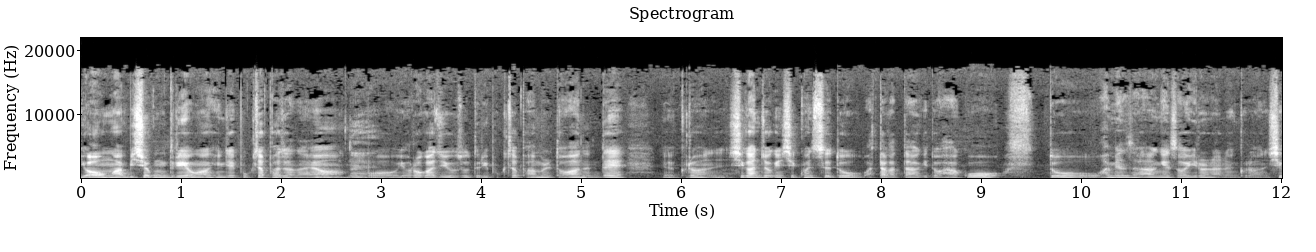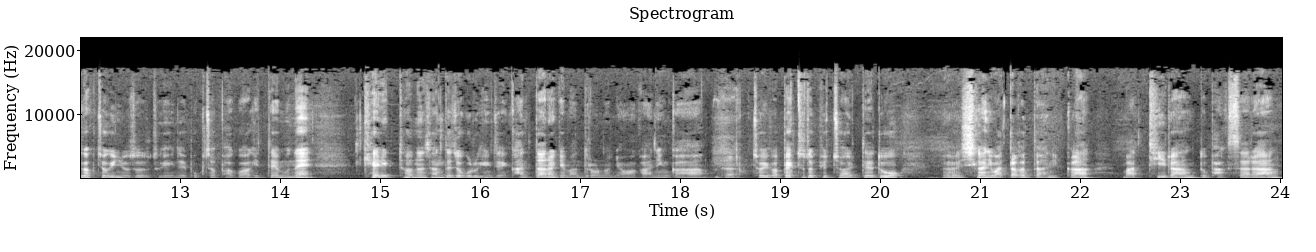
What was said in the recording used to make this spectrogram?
영화 미셸 공들이 영화가 굉장히 복잡하잖아요. 네. 뭐 여러 가지 요소들이 복잡함을 더하는데 예, 그런 시간적인 시퀀스도 왔다 갔다 하기도 하고 또 화면상에서 일어나는 그런 시각적인 요소도 굉장히 복잡하고 하기 때문에 캐릭터는 상대적으로 굉장히 간단하게 만들어 놓은 영화가 아닌가. 네. 저희가 백투더 퓨처 할 때도 어, 시간이 왔다 갔다 하니까 마티랑 또 박사랑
